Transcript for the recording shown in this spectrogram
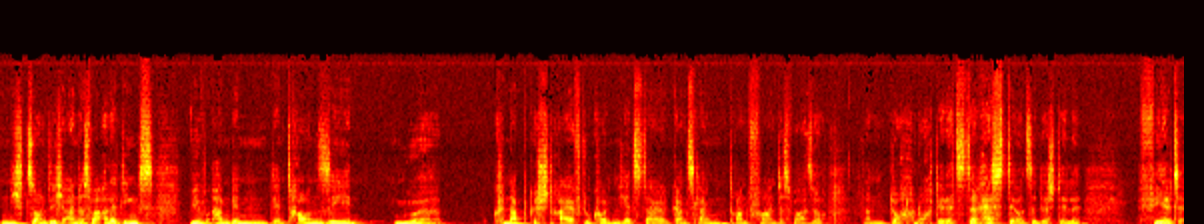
nicht sonderlich anders war. Allerdings, wir haben den, den Traunsee nur knapp gestreift und konnten jetzt da ganz lang dran fahren. Das war also dann doch noch der letzte Rest, der uns an der Stelle fehlte.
